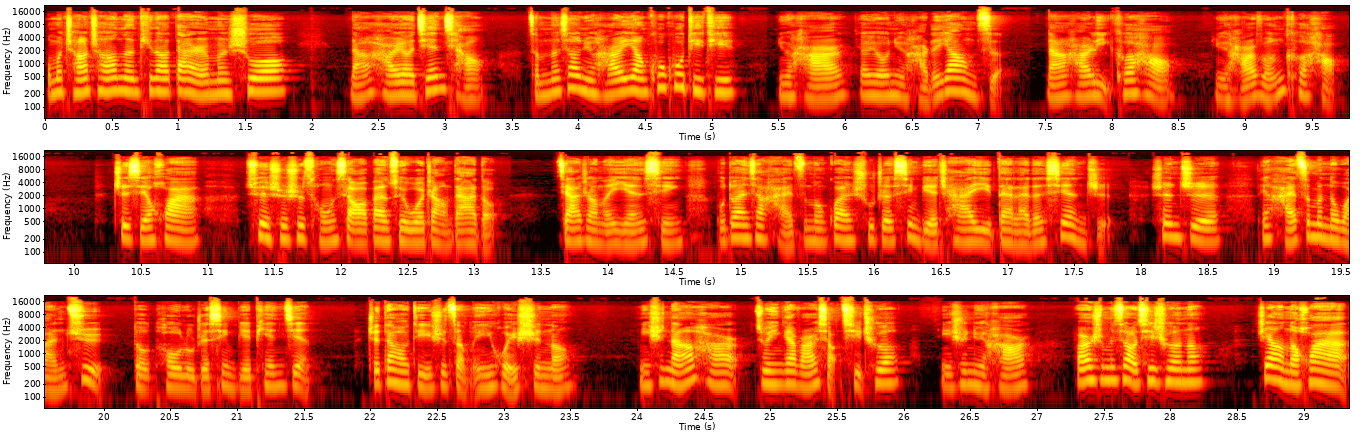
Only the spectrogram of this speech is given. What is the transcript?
我们常常能听到大人们说：“男孩要坚强，怎么能像女孩一样哭哭啼啼？女孩要有女孩的样子，男孩理科好，女孩文科好。”这些话确实是从小伴随我长大的。家长的言行不断向孩子们灌输着性别差异带来的限制，甚至连孩子们的玩具都透露着性别偏见。这到底是怎么一回事呢？你是男孩就应该玩小汽车，你是女孩玩什么小汽车呢？这样的话，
